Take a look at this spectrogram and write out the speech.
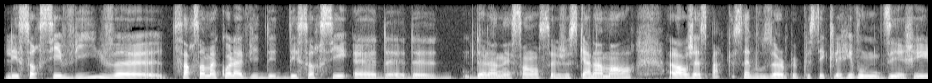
les sorciers vivent. Euh, ça ressemble à quoi la vie des, sorciers euh, de, de, de, la naissance jusqu'à la mort. Alors, j'espère que ça vous a un peu plus éclairé. Vous me direz,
